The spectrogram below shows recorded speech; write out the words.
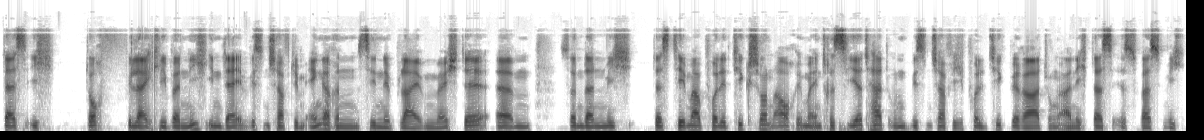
dass ich doch vielleicht lieber nicht in der Wissenschaft im engeren Sinne bleiben möchte, ähm, sondern mich das Thema Politik schon auch immer interessiert hat und wissenschaftliche Politikberatung eigentlich das ist, was mich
